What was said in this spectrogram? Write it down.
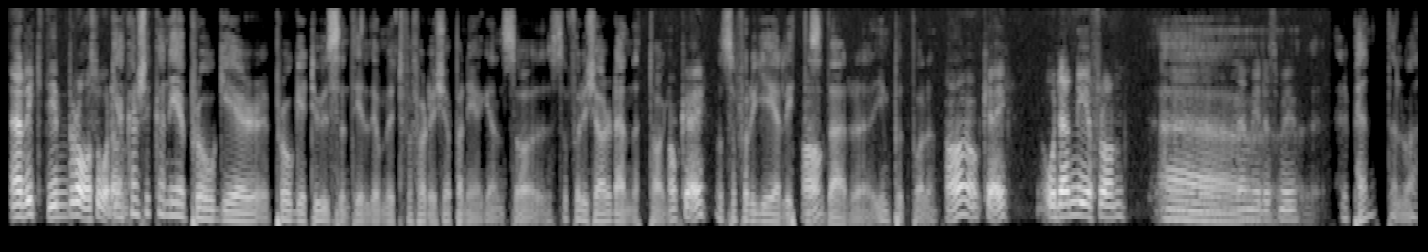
en riktigt bra sådan. Jag kanske kan ge Pro Gear, Pro Gear 1000 till dig om du inte får för dig att köpa en egen. Så, så får du köra den ett tag. Okay. Och så får du ge lite ja. sådär eh, input på den. Ja, okej. Okay. Och den är från? Uh, vem är det som är? Är det Pentel va?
